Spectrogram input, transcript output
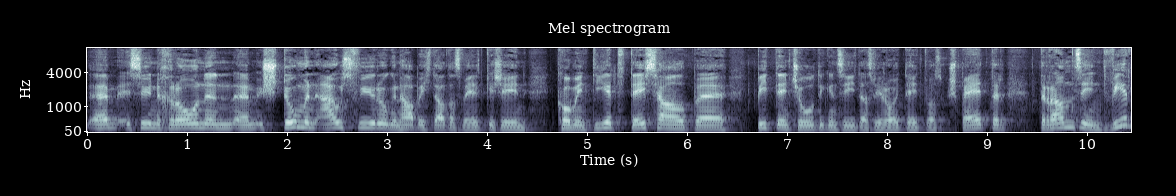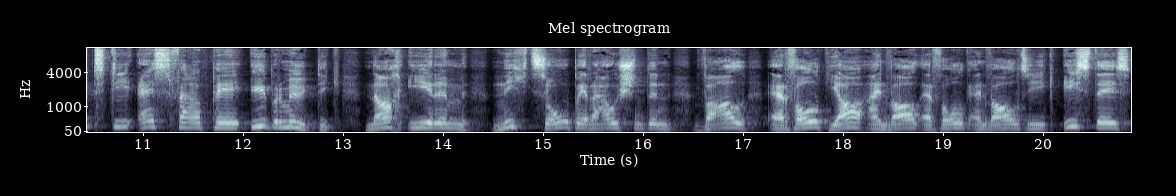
ähm, ähm, stummen Ausführungen habe ich da das Weltgeschehen kommentiert. Deshalb äh, bitte entschuldigen Sie, dass wir heute etwas später dran sind. Wird die SVP übermütig nach ihrem nicht so berauschenden Wahlerfolg? Ja, ein Wahlerfolg, ein Wahlsieg ist es.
